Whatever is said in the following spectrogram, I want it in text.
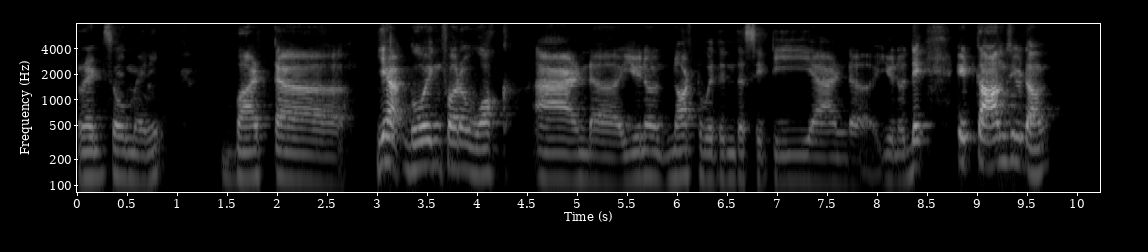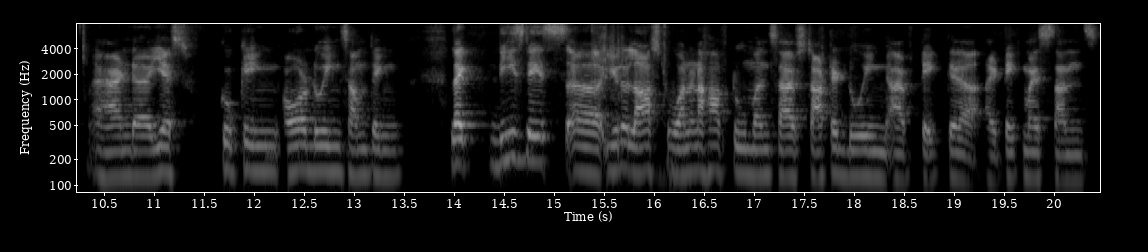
read so many. But uh, yeah, going for a walk and uh, you know not within the city and you know they it calms you down and uh, yes cooking or doing something. Like these days uh, you know last one and a half two months i've started doing i've take uh, i take my son's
